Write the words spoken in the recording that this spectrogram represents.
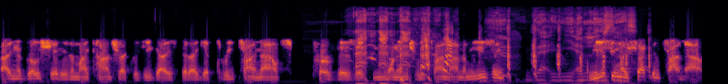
I negotiated in my contract with you guys that I get three timeouts per visit and one injury timeout. I'm using I'm using my second timeout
